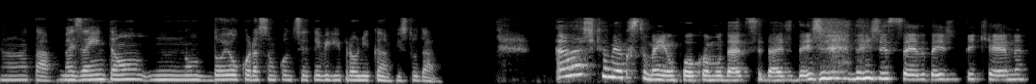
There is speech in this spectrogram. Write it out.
Ah, tá. Mas aí então não doeu o coração quando você teve que ir para a Unicamp estudar? Eu acho que eu me acostumei um pouco a mudar de cidade desde, desde cedo, desde pequena.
